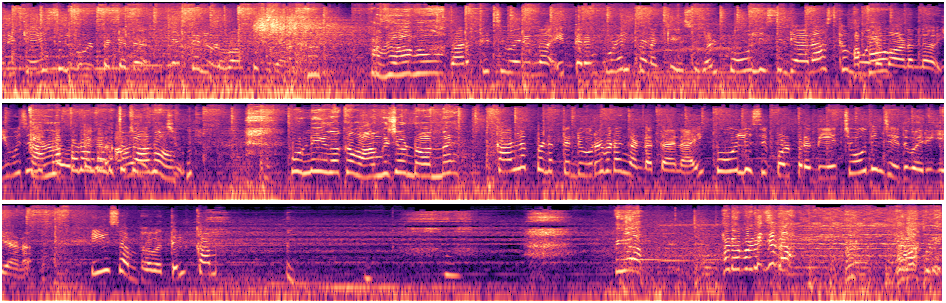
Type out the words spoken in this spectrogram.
ഒരു കേസിൽ ഉൾപ്പെട്ടത് ഞെട്ടലുളവാക്കുകയാണ് വർദ്ധിച്ചു വരുന്ന ഇത്തരം കുഴൽപ്പണ കേസുകൾ പോലീസിന്റെ അനാസ്ഥ മൂലമാണെന്ന് യുവജന പ്രവർത്തകർ ആരോപിച്ചു. ഉണ്ണി ഇതൊക്കെ വാങ്ങിച്ചോണ്ട് വന്നേ? കള്ളപ്പണത്തിന്റെ ഉറവിടം കണ്ടെത്താനായി പോലീസ് ഇപ്പോൾ പ്രതിയെ ചോദ്യം ചെയ്തു വരികയാണ്. ഈ സംഭവത്തിൽ വെള്ളം അയ്യോ, എടാ പിടിക്കടാ. എടാ പിടി.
